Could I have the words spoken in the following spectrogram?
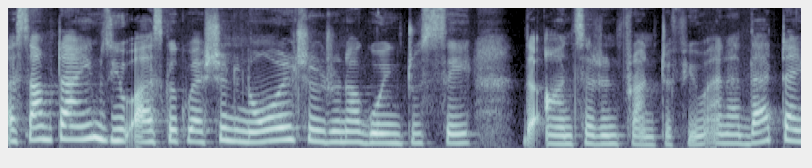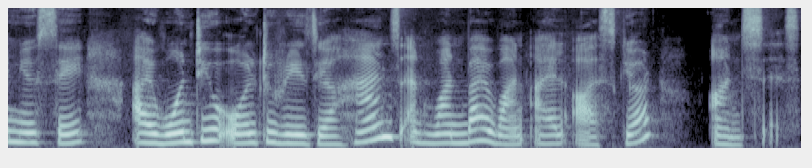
Uh, sometimes you ask a question and all children are going to say the answer in front of you and at that time you say, I want you all to raise your hands and one by one I'll ask your answers.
